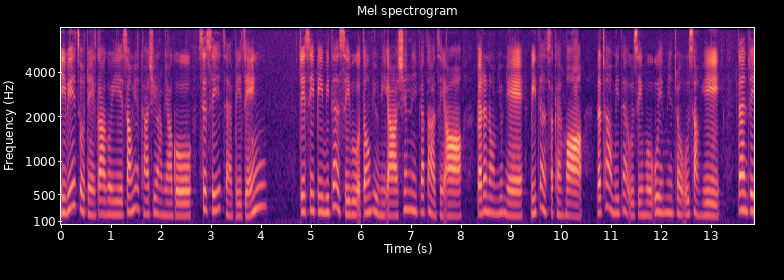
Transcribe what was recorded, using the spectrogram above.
မိဘကြိုတင်ကာကွယ်ရေးဆောင်ရွက်ထားရှိတာများကိုစစ်ဆေးကြံပေးခြင်း DCP မိသက်စေဘူးအသုံးပြုနည်းအားရှင်းလင်းပြသခြင်းအားဗဒနော်မြို့နယ်မိသက်စခန်းမှလက်ထောက်မိသက်ဦးစီးမှုဦးရင်မင်းထုတ်ဦးဆောင်၍ တန်တီ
